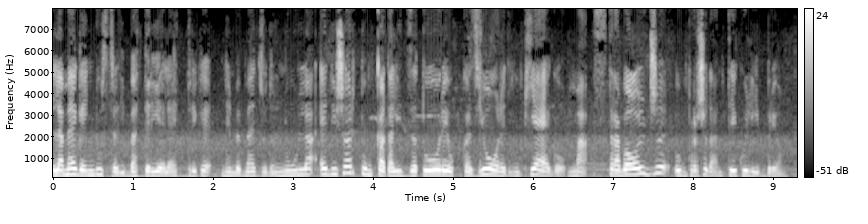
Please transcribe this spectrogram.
La mega industria di batterie elettriche, nel mezzo del nulla, è di certo un catalizzatore occasione di impiego, ma stravolge un precedente equilibrio.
